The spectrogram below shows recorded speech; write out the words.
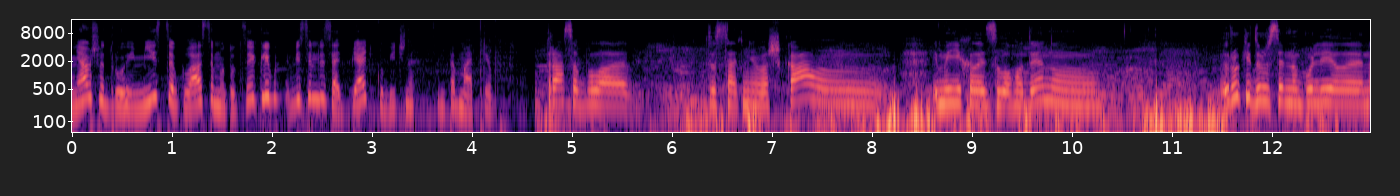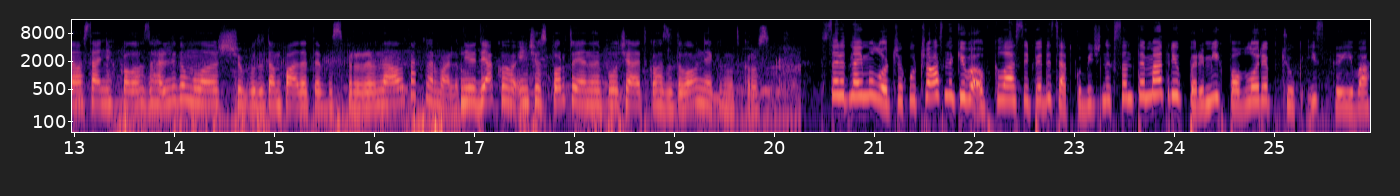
зайнявши друге місце в класі мотоциклів 85 кубічних сантиметрів. Траса була достатньо важка, і ми їхали цілу годину. Руки дуже сильно боліли. На останніх колах взагалі думала, що буду там падати безперервно, але так нормально. Ні від якого іншого спорту я не отримую такого задоволення, як від мотокросу. Серед наймолодших учасників в класі 50 кубічних сантиметрів переміг Павло Рябчук із Києва.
